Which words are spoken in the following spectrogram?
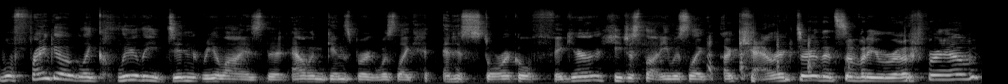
well, Franco like clearly didn't realize that Allen Ginsberg was like an historical figure. He just thought he was like a character that somebody wrote for him.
